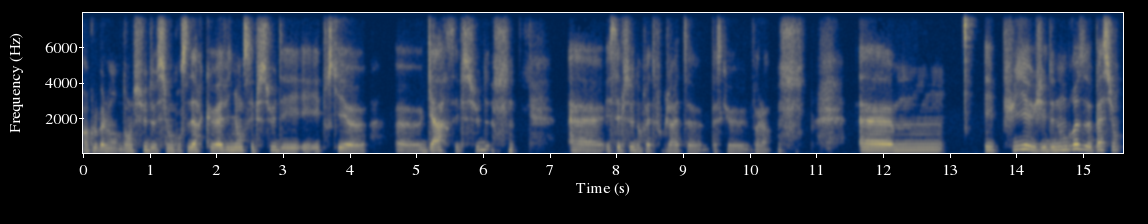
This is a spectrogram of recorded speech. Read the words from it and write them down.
Enfin globalement, dans le sud, si on considère qu'Avignon c'est le sud et tout ce qui est, gare, c'est le sud. Et c'est le sud en fait, il faut que j'arrête, parce que voilà. et puis j'ai de nombreuses passions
